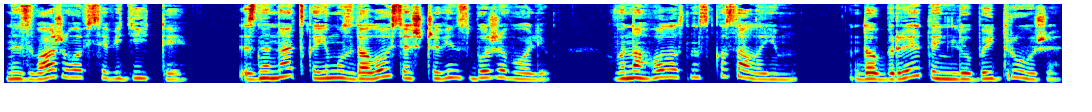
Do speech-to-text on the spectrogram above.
не зважувався відійти. Зненацька йому здалося, що він збожеволів. Вона голосно сказала йому Добрий день, любий друже.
